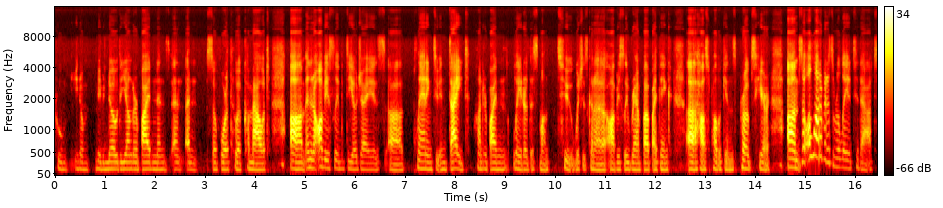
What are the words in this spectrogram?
who, you know, maybe know the younger Biden and and, and so forth who have come out. Um, and then obviously the DOJ is uh, planning to indict Hunter Biden later this month too, which is going to obviously ramp up, I think, uh, House Republicans' probes here. Um, so a lot of it is related to that.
